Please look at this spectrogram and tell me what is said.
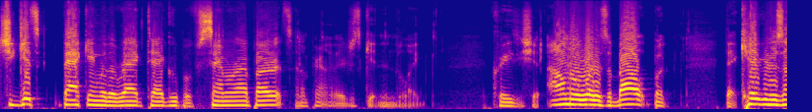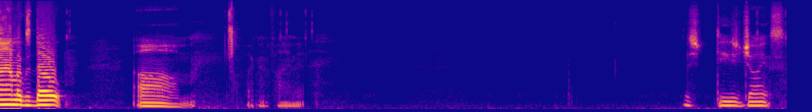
she gets back in with a ragtag group of samurai pirates and apparently they're just getting into like crazy shit i don't know what it's about but that character design looks dope um if i can find it This- these joints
